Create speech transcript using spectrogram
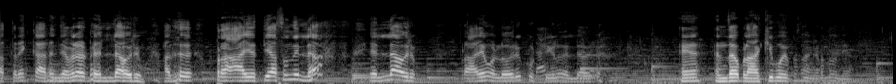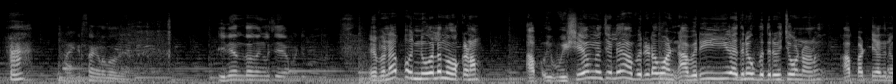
അത്രയും കരഞ്ഞവരാട്ടോ എല്ലാവരും. അത് പ്രായവ്യത്യാസമൊന്നുമില്ല. എല്ലാവരും. പ്രായമുള്ളവരും കുട്ടികളും എല്ലാവരും. ഏ എന്താ ബ്ലാക്കി പോയപ്പോൾ സങ്കടം തോന്നിയാ? ഭയങ്കര സങ്കടം തോന്നിയാ? ഇനി എന്താ നിങ്ങൾ ചെയ്യാൻ വേണ്ടി പോകുന്നത്? ഇവനെ പൊന്നുപോലെ നോക്കണം. വിഷയം എന്ന് വെച്ചാൽ അവരുടെ അവർ ഈ അതിനെ ഉപദ്രവിച്ചുകൊണ്ടാണ് ആ പട്ടി അതിനെ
